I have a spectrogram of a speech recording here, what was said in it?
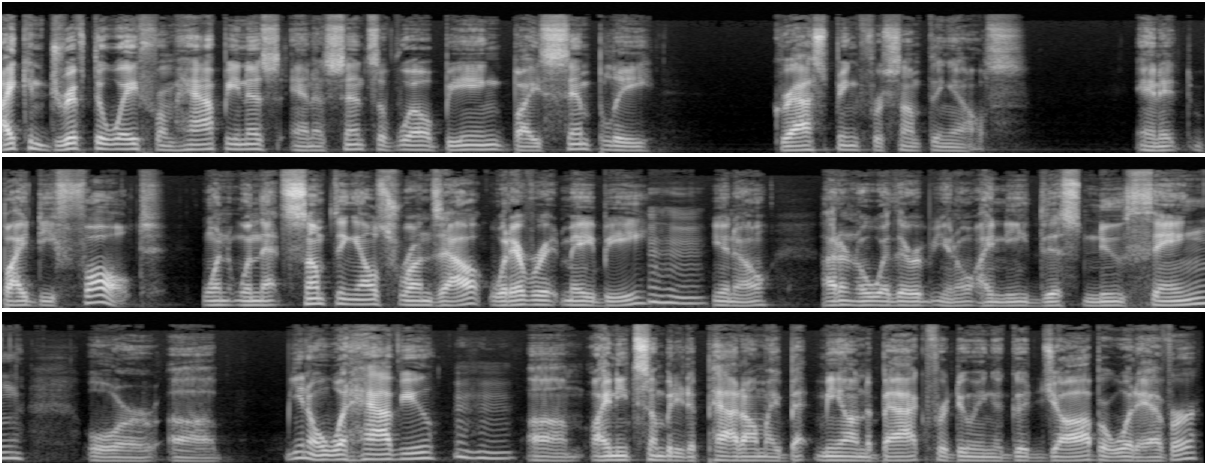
i can drift away from happiness and a sense of well being by simply grasping for something else. And it by default, when when that something else runs out, whatever it may be, you know, I don't know whether you know I need this new thing or uh, you know what have you. Um, I need somebody to pat on my ba- me on the back for doing a good job or whatever.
